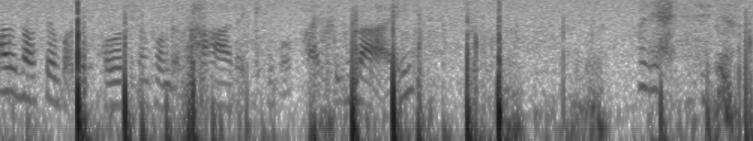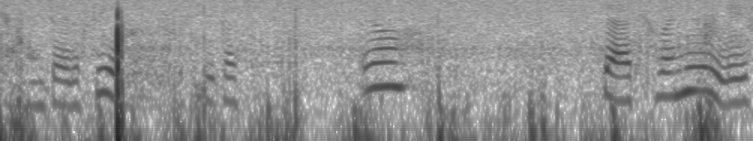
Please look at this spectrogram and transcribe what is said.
I not say about the pollution from the car that keep on passing by. But yes, you just can enjoy the view because you know that when you live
